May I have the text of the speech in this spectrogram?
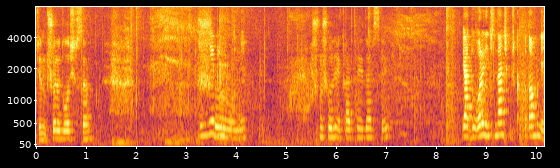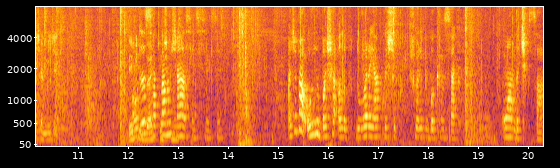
Canım şöyle dolaşırsan. Bilgiye bin kaçmış. Şunu şöyle ekarte edersek. Ya duvarın içinden çıkmış kapıdan mı geçemeyecek? Ne bileyim, Orada belki saklanmış geçmez. ha sinsi sinsi. Acaba oyunu başa alıp duvara yaklaşıp şöyle bir bakınsak o anda çıksa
